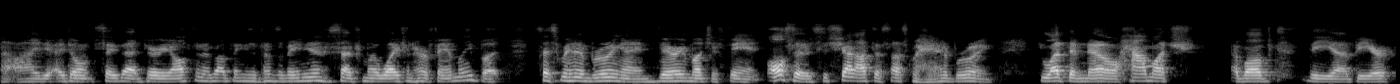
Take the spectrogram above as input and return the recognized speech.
I, I don't say that very often about things in Pennsylvania, aside from my wife and her family, but Susquehanna Brewing, I am very much a fan. Also, to shout out to Susquehanna Brewing let them know how much I loved the uh, beer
